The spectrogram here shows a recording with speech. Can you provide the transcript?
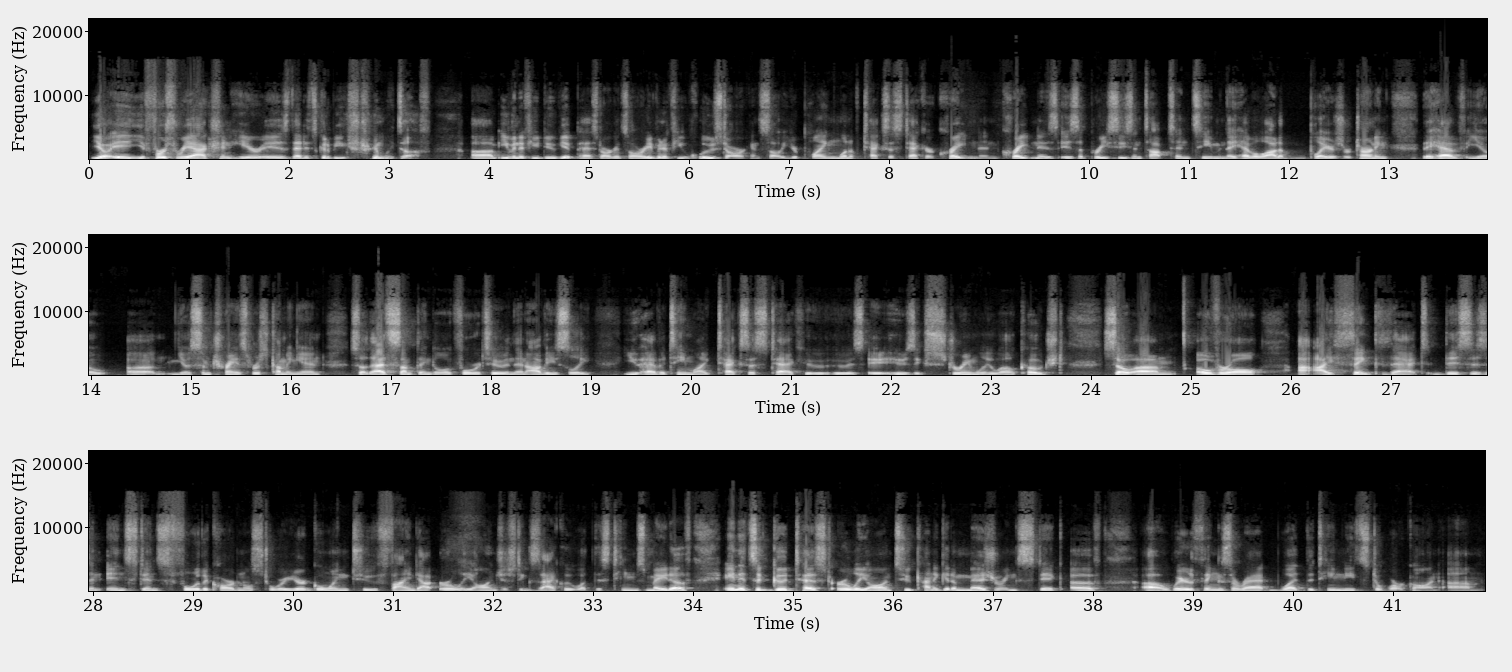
you know, your first reaction here is that it's going to be extremely tough um, even if you do get past Arkansas, or even if you lose to Arkansas, you're playing one of Texas Tech or Creighton, and Creighton is is a preseason top ten team, and they have a lot of players returning. They have you know uh, you know some transfers coming in, so that's something to look forward to. And then obviously you have a team like Texas Tech who who is who's extremely well coached. So um, overall. I think that this is an instance for the Cardinals to where you're going to find out early on just exactly what this team's made of. And it's a good test early on to kind of get a measuring stick of uh, where things are at, what the team needs to work on, um,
